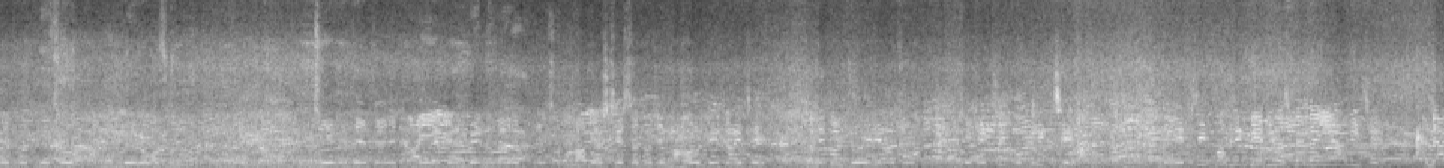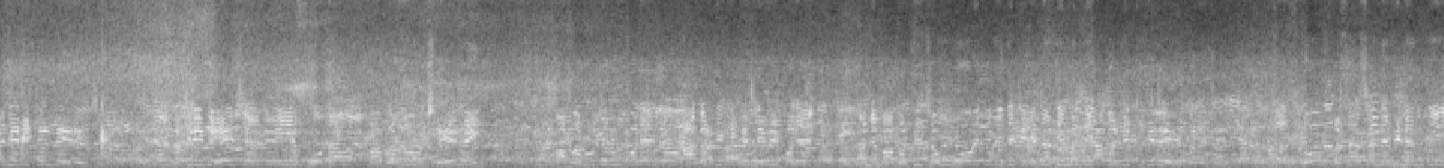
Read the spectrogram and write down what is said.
જ વતની છું, મુંબઈ રહું છું. જે રીતે અત્યારે અહીંયા બોમ્બેનો બાબર સ્ટેશનનો જે માહોલ દેખાય છે, તમે પણ જોઈ રહ્યા છો કે કેટલી પબ્લિક છે. અને એટલી પબ્લિક બે દિવસ પહેલાં અહીંયા આવી છે અને આજે રિટર્ન લઈ રહી છે. તકલીફ એ છે કે અહીંયા ફોટા બાબરનો છે નહીં. બાબર ઉતરવું પડે તો આગળથી ટિકિટ લેવી પડે અને બાબરથી જવું હોય તો અહીંથી ટિકિટ નથી મળતી, આગળથી ટિકિટ લેવી પડે છે. તો પ્રશાસનને વિનંતી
